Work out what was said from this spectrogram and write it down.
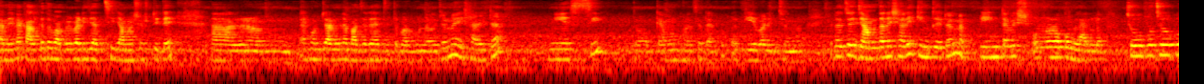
জানি না, কালকে তো বাপের বাড়ি যাচ্ছি জামা ষষ্ঠীতে। আর এখন জানি না বাজারে যেতে পারব না, ওই জন্য এই শাড়িটা নিয়ে এসেছি। তো কেমন হয়েছে দেখো বিয়ে বাড়ির জন্য। এটা হচ্ছে জামদানি শাড়ি, কিন্তু এটার না প্রিন্টটা বেশ অন্যরকম লাগল। চৌকো চৌকো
